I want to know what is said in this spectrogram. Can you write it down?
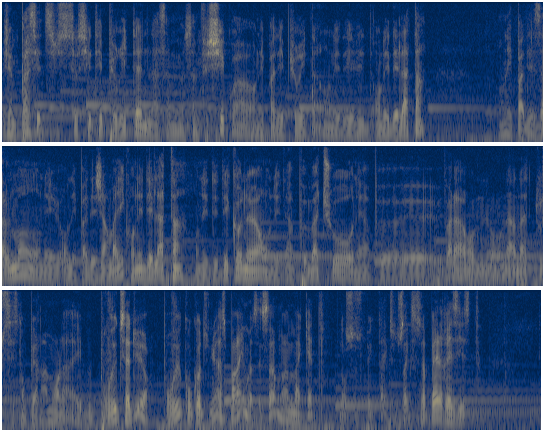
J'aime pas cette société puritaine, là, ça me, ça me fait chier, quoi. On n'est pas des puritains, on est des, on est des latins. On n'est pas des Allemands, on n'est on pas des Germaniques, on est des Latins, on est des déconneurs, on est un peu macho, on est un peu. Euh, voilà, on, a, tous ces tempéraments-là. Et pourvu que ça dure, pourvu qu'on continue à se parler, moi, c'est ça ma maquette dans ce spectacle. C'est pour ça que ça s'appelle Résiste.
